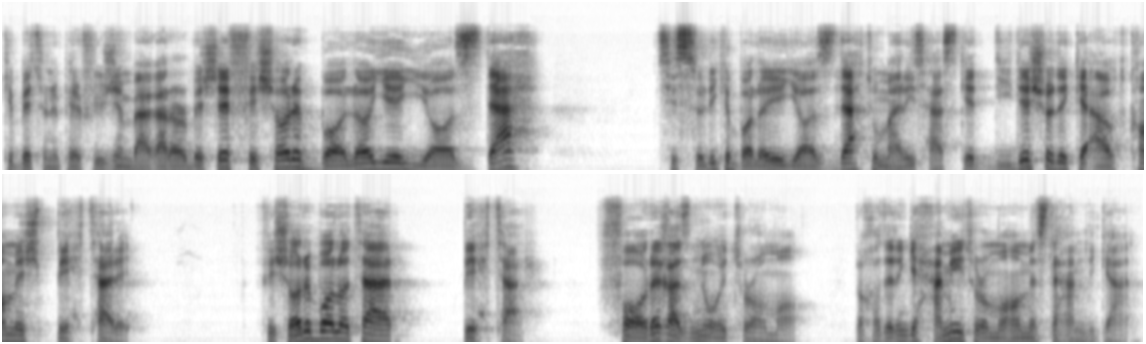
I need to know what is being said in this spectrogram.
که بتونه perfusion برقرار بشه فشار بالای 11 systolic بالای 11 تو مریض هست که دیده شده که outcome ش بهتره. فشار بالاتر بهتر. فارغ از نوع تروما. به خاطر اینکه همه تروما ها مثل همدیگن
